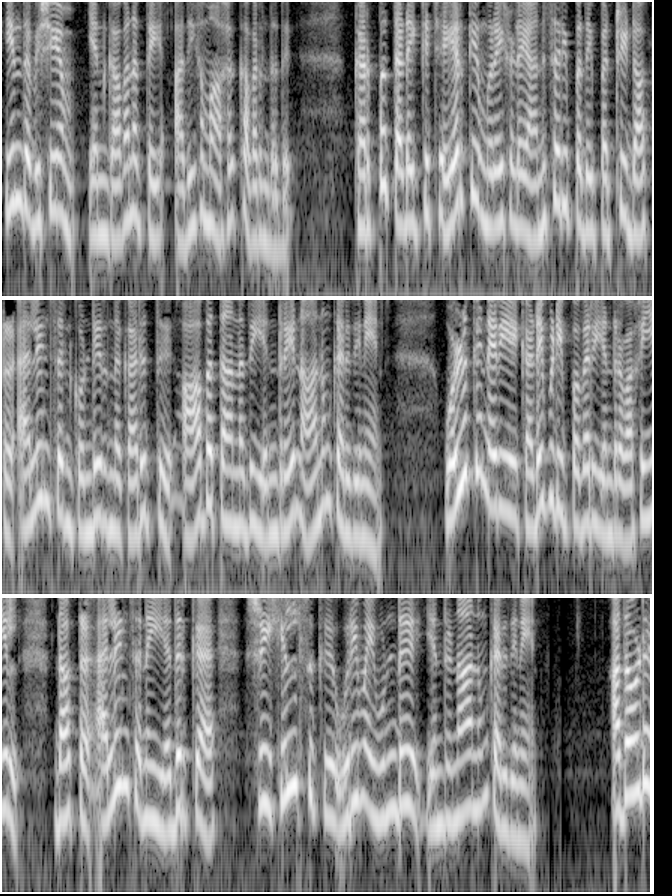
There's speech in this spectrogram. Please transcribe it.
இந்த விஷயம் என் கவனத்தை அதிகமாக கவர்ந்தது. கற்பத்தடைக்கு செயற்கை முறைகளை அனுசரிப்பதை பற்றி டாக்டர் அலின்சன் கொண்டிருந்த கருத்து ஆபத்தானது என்றே நானும் கருதினேன். ஒழுக்க நெறியை கடைபிடிப்பவர் என்ற வகையில் டாக்டர் அலின்சனை எதிர்க்க ஸ்ரீ ஹில்ஸுக்கு உரிமை உண்டு என்று நானும் கருதினேன். அதோடு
